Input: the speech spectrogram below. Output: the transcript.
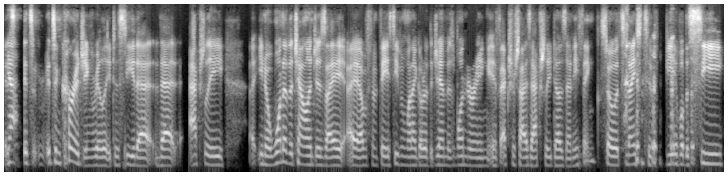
it's yeah. it's it's encouraging really to see that that actually uh, you know one of the challenges I, I often face even when i go to the gym is wondering if exercise actually does anything so it's nice to be able to see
